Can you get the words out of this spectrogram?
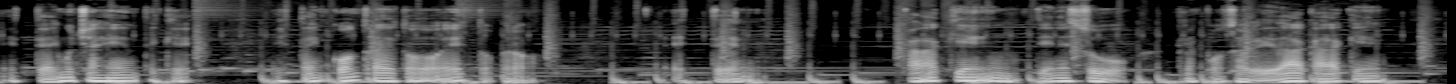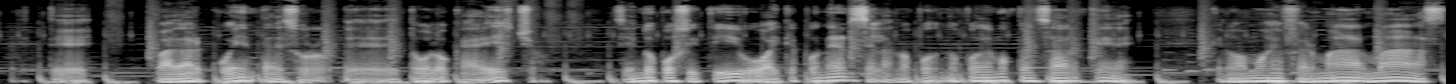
Este, hay mucha gente que está en contra de todo esto, pero este, cada quien tiene su responsabilidad, cada quien este, va a dar cuenta de, de, todo lo que ha hecho. Siendo positivo hay que ponérsela, no, no podemos pensar que, que nos vamos a enfermar más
